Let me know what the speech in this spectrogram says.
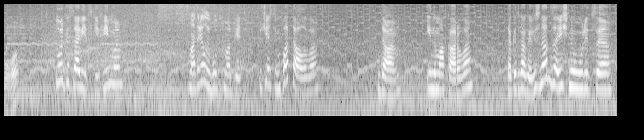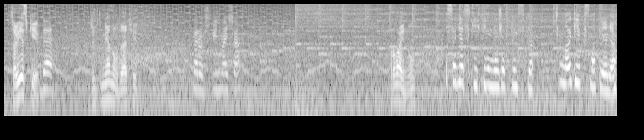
Вот. Только советские фильмы. Смотрела и буду смотреть. С участием Баталова. Да. Инна Макарова. Так, это какая? «Весна на Заречной улице». Советские. Да, Джентльмены удачи. хороший фильм, а еще? Про войну. Советские фильмы уже, в принципе, многие посмотрели.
